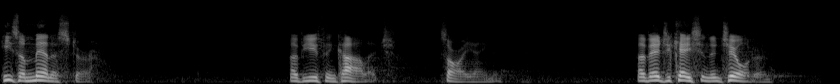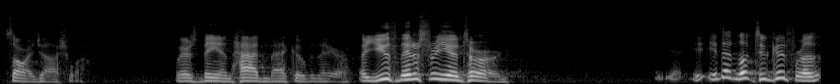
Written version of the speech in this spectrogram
He's a minister of youth and college. Sorry, Amy. Of education and children. Sorry, Joshua. Where's Ben hiding back over there? A youth ministry intern. It doesn't look too good for, us,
